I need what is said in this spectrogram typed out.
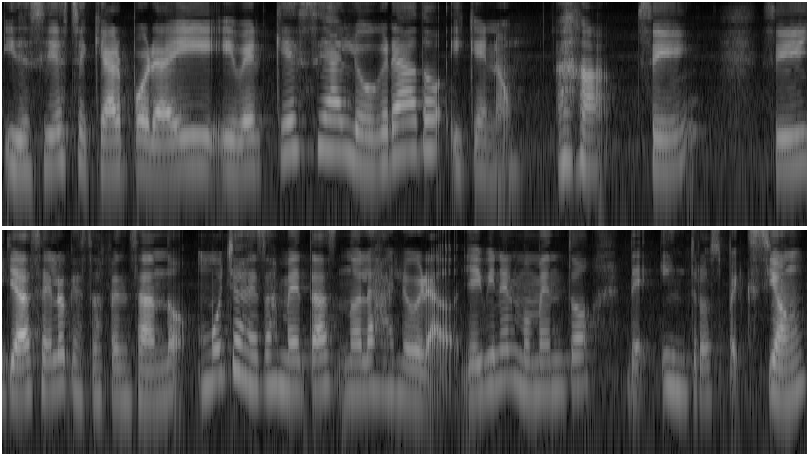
Y decides chequear por ahí y ver qué se ha logrado y qué no. Ajá, ¿sí? Sí, ya sé lo que estás pensando. Muchas de esas metas no las has logrado. Y ahí viene el momento de introspección.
